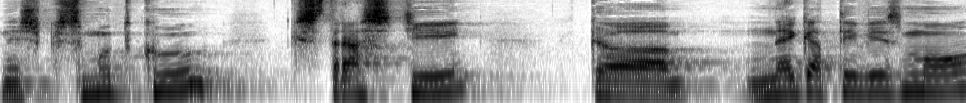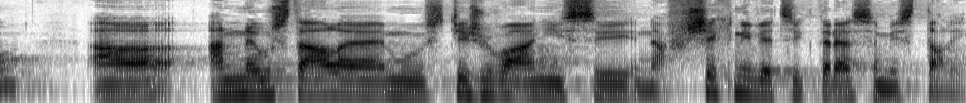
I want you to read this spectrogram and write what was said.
než k smutku, k strasti, k negativismu a, a neustálému stěžování si na všechny věci, které se mi staly.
